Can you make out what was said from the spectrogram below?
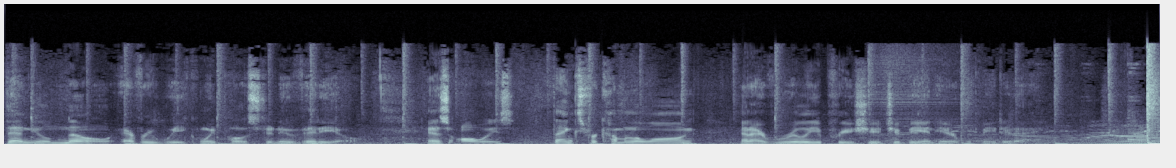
Then you'll know every week when we post a new video. As always, thanks for coming along, and I really appreciate you being here with me today. Bye.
